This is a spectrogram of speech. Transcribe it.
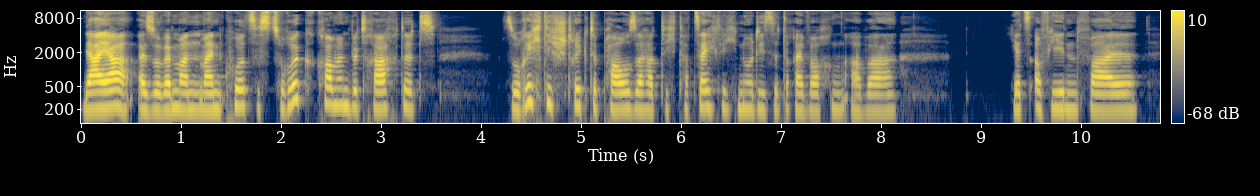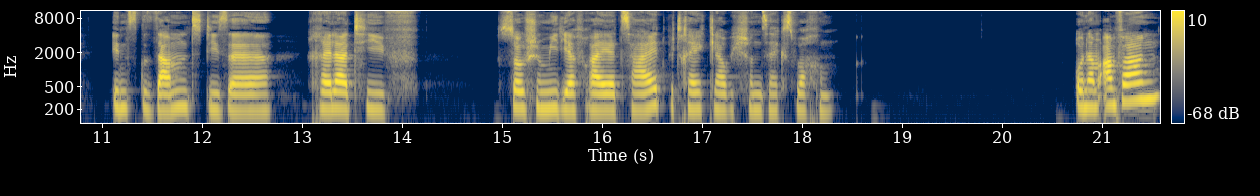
ja, ja, also wenn man mein kurzes Zurückkommen betrachtet, so richtig strikte Pause hatte ich tatsächlich nur diese drei Wochen, aber jetzt auf jeden Fall insgesamt diese relativ Social Media freie Zeit beträgt, glaube ich, schon sechs Wochen. Und am Anfang,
